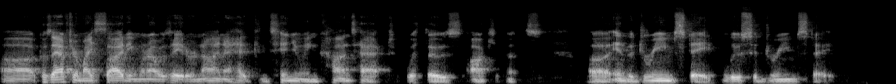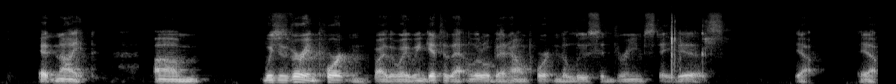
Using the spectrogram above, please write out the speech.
Because uh, after my sighting when I was eight or nine, I had continuing contact with those occupants uh, in the dream state, lucid dream state at night, um, which is very important, by the way. We can get to that in a little bit, how important the lucid dream state is. Yeah. Yeah.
